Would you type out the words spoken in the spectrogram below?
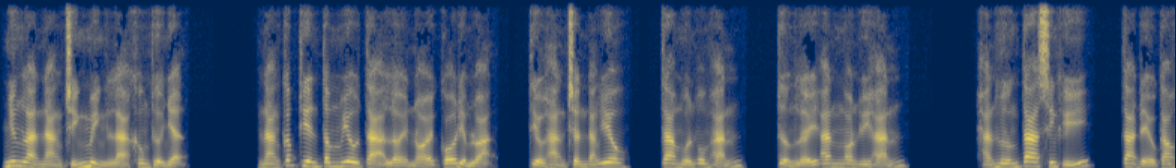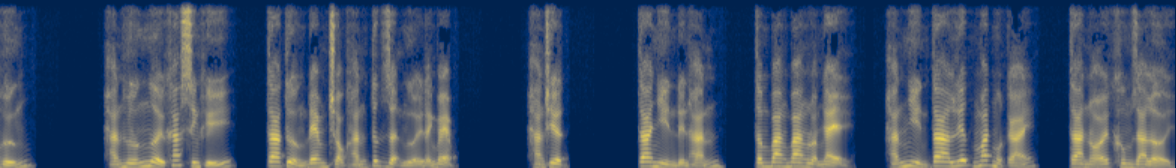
Nhưng là nàng chính mình là không thừa nhận. Nàng cấp thiên tâm miêu tả lời nói có điểm loạn, tiểu Hàn Trần đáng yêu, ta muốn ôm hắn, tưởng lấy ăn ngon uy hắn. Hắn hướng ta sinh khí, ta đều cao hứng. Hắn hướng người khác sinh khí, ta tưởng đem chọc hắn tức giận người đánh bẹp. Hàn triệt. Ta nhìn đến hắn, tâm bang bang loạn nhảy, hắn nhìn ta liếc mắt một cái, ta nói không ra lời.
